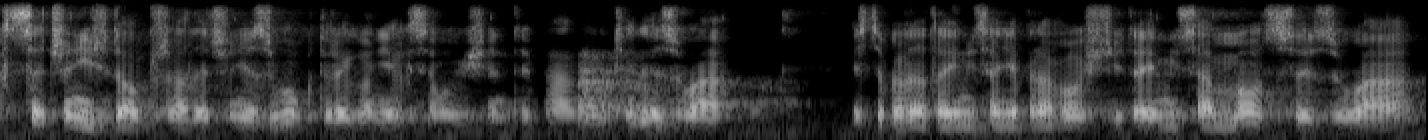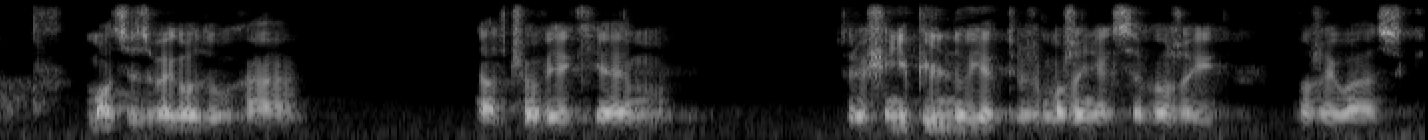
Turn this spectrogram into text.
Chce czynić dobrze, ale czynię zło, którego nie chce, mówi święty Paweł. Tyle zła. Jest to pewna tajemnica nieprawości, tajemnica mocy zła, mocy złego ducha nad człowiekiem, który się nie pilnuje, który może nie chce Bożej, Bożej łaski.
